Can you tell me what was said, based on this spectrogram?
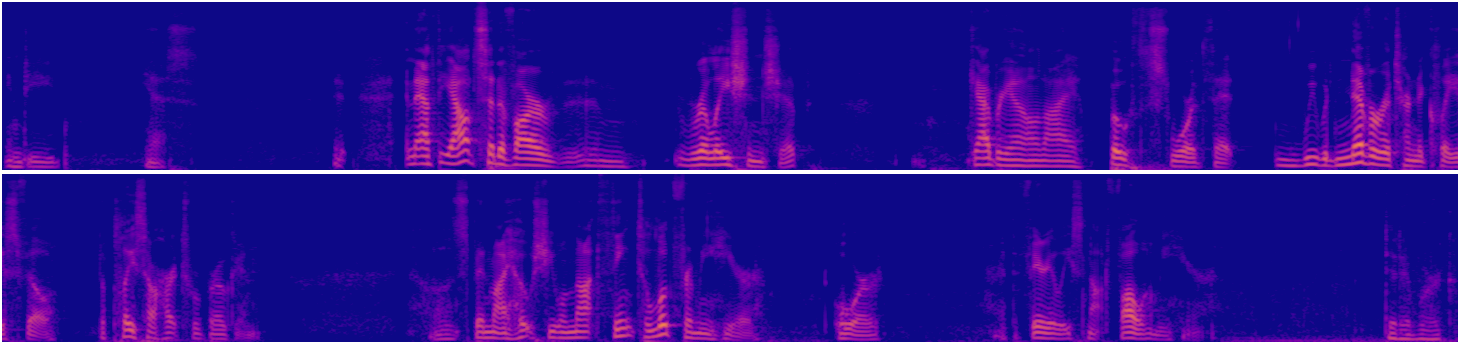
Indeed, yes. And at the outset of our um, relationship, Gabrielle and I both swore that we would never return to Claysville, the place our hearts were broken. Well, it's been my hope she will not think to look for me here, or at the very least, not follow me here. Did it work?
